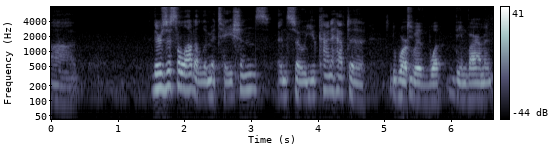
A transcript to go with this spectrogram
uh, there's just a lot of limitations, and so you kind of have to work Do- with what the environment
